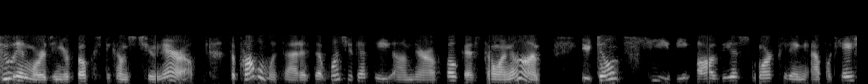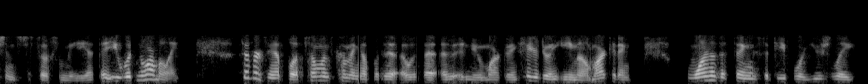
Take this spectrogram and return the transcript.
too inwards and your focus becomes too narrow. The problem with that is that once you get the um, narrow focus going on, you don't see the obvious marketing applications to social media that you would normally. So, for example, if someone's coming up with a, with a, a new marketing, say you're doing email marketing, one of the things that people are usually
